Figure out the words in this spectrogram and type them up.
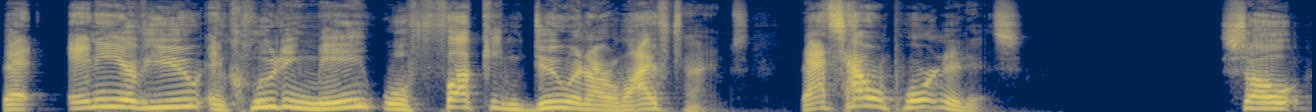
that any of you, including me, will fucking do in our lifetimes. That's how important it is. So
